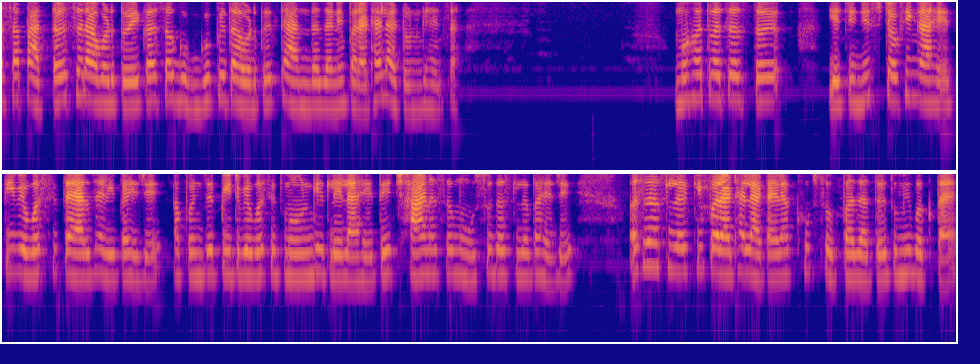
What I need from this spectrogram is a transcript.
असा पातळसर आवडतोय का असा गुपगुपीत आवडतोय त्या अंदाजाने पराठा लाटून घ्यायचा. महत्त्वाचं असतं याची जी स्टफिंग आहे ती व्यवस्थित तयार झाली पाहिजे. आपण जे पीठ व्यवस्थित मळून घेतलेलं आहे ते छान असं मौसूद असलं पाहिजे. असं असलं की पराठा लाटायला खूप सोपा जातो आहे तुम्ही बघताय.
